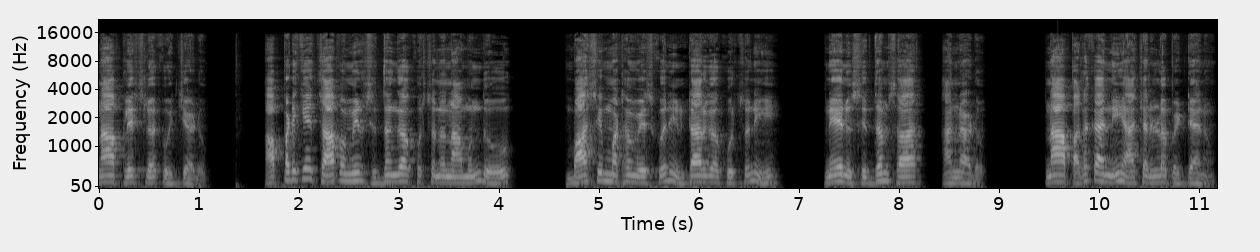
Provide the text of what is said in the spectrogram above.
నా ప్లేస్లోకి వచ్చాడు. అప్పటికే చాప మీద సిద్ధంగా కూర్చున్న నా ముందు బాసిం మఠం వేసుకొని ఇంటారుగా కూర్చుని నేను సిద్ధం సార్ అన్నాడు. నా పథకాన్ని ఆచరణలో పెట్టాను.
